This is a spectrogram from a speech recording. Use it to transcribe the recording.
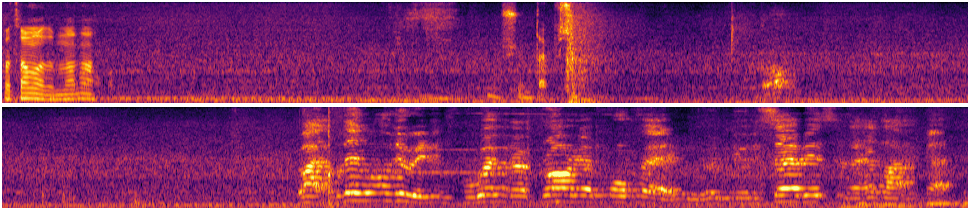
Kapatamadım lan ha. Şunu takacağım. Right, well then what I'm doing is we're working on a on warfare. We're going to do the service and the headlight and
